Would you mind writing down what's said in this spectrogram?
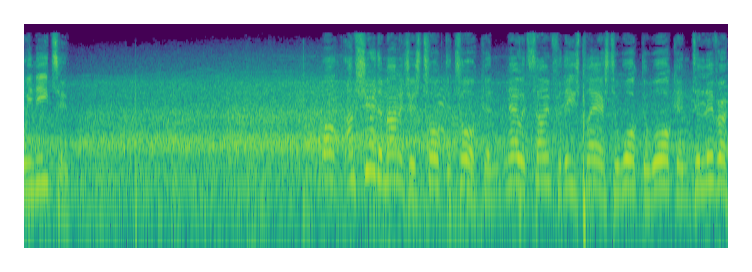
We need to. Well, I'm sure the managers talk the talk, and now it's time for these players to walk the walk and deliver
